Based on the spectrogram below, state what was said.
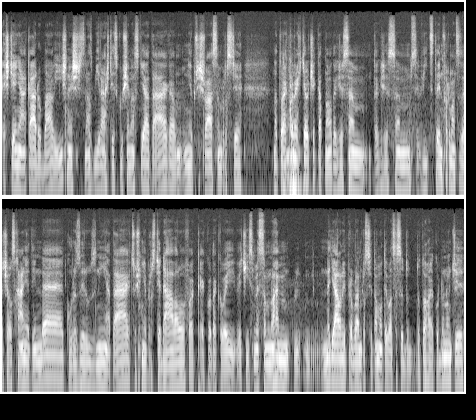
ještě je nějaká doba, víš, než nazbíráš ty zkušenosti a tak a mně přišlo, já jsem prostě na to jako nechtěl čekat, no, takže jsem, takže jsem si víc ty informace začal schánět jinde, kurzy různý a tak, což mě prostě dávalo fakt jako takový větší smysl, mnohem nedělalo mi problém prostě ta motivace se do, do toho jako donutit,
